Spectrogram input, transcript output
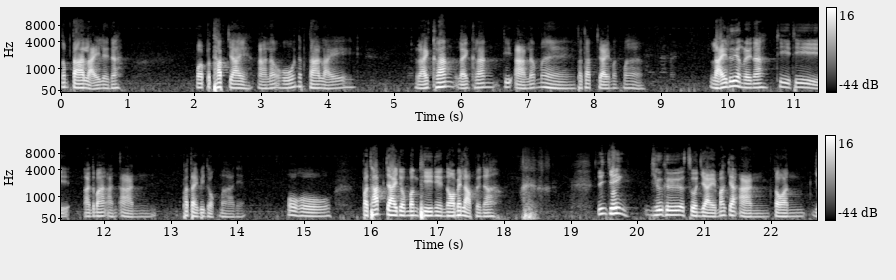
น้ำตาไหลเลยนะประทับใจอ่านแล้วโอ้โหน้ำตาไหล หลายครั้ง หลายครั้งที่อ่านแล้วแม่ประทับใจมากๆ หลายเรื่องเลยนะ ที่ที่อาตมาอ่านอ่านพระไตรปิฎกมาเนี่ย โอ้โห ประทับใจจนบางทีเนี่ยนอนไม่หลับเลยนะ จริงๆคือคือส่วนใหญ่มักจะอ่านตอนเ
